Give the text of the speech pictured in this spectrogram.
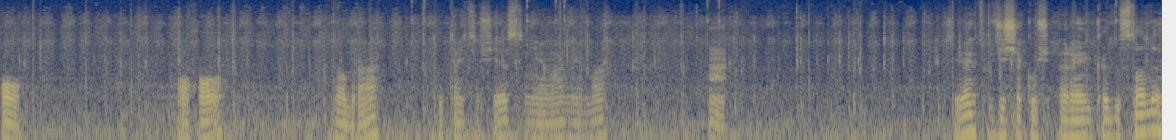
O. Oho. Dobra. Tutaj coś jest? Nie ma, nie ma. Hmm. Czy ja tu gdzieś jakąś rękę dostanę?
